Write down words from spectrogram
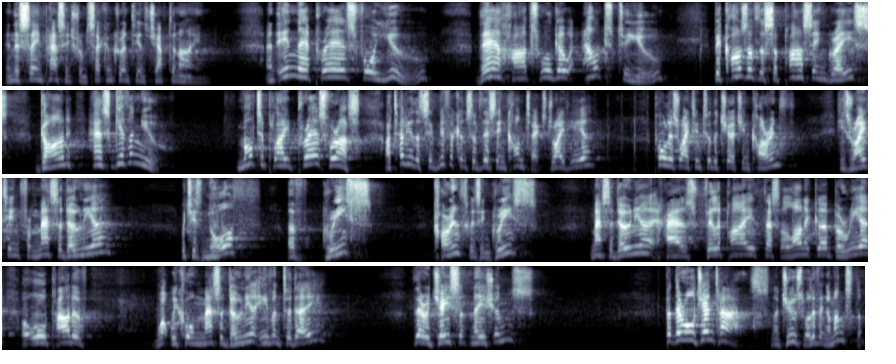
in this same passage from 2 Corinthians chapter 9. And in their prayers for you, their hearts will go out to you because of the surpassing grace God has given you. Multiplied prayers for us. I'll tell you the significance of this in context right here. Paul is writing to the church in Corinth. He's writing from Macedonia, which is north of Greece. Corinth was in Greece. Macedonia has Philippi, Thessalonica, Berea, are all part of what we call Macedonia even today. They're adjacent nations, but they're all Gentiles. Now, Jews were living amongst them.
